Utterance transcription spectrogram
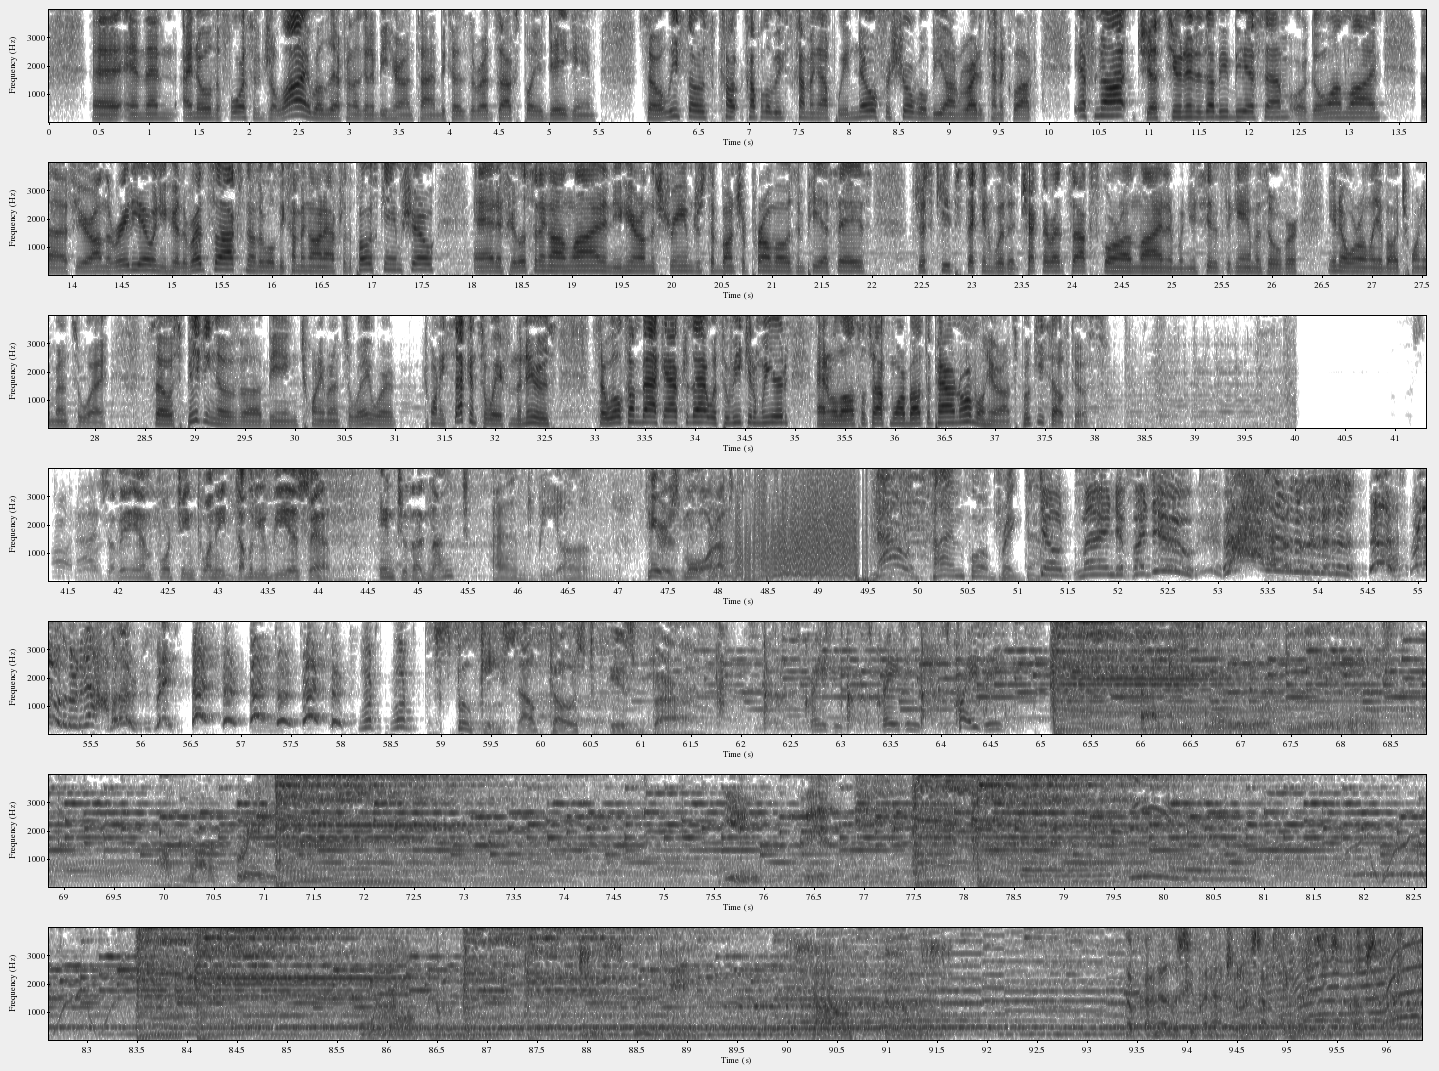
uh, and then I know the 4th of July we're definitely going to be here on time because the Red Sox play a day game. So at least those co- couple of weeks coming up, we know for sure we'll be on right at 10 o'clock. If not, just tune into WBSM or go online. Uh, if you're on the radio and you hear the Red Sox, know that we'll be coming on after the post game show. And if you're listening online and you hear on the stream just a bunch of promos and PSAs, just keep sticking with it. Check the Red Sox score online, and when you see that the game is over, you know we're only about 20 minutes away. So speaking of uh, being 20 minutes away, we're 20 seconds away from the news. So we'll come back after that with the Week in Weird, and we'll also talk more about the paranormal here on Spooky South Coast. of AM 1420 WBSM. Into the night and beyond. Here's more of Now it's time for a breakdown. Don't mind if I do. What? What? Spooky South Coast is back. It's crazy. It's crazy. It's crazy. I'm not afraid. You will know the supernatural is something that isn't supposed to happen.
